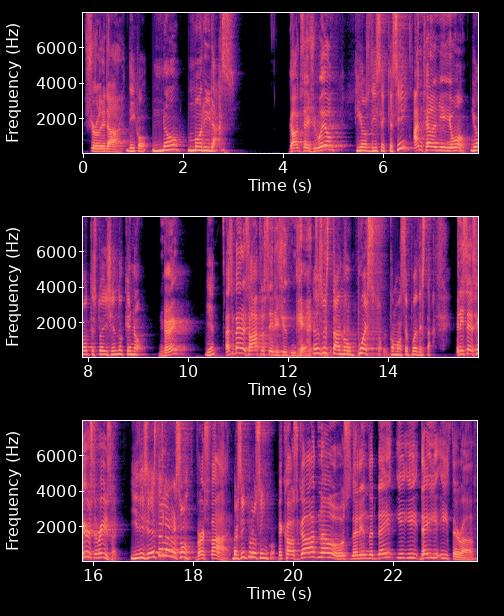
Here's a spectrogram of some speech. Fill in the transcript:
surely die. Dijo, no morirás. God says you will. Dios dice que sí, I'm telling you, you won't. yo te estoy diciendo que no. Okay? Bien, That's about as opposite as you can get. eso es tan opuesto como se puede estar. And he says, here's the reason. Y dice, esta es la razón. Verse 5. Versículo 5. Because God knows that in the day you eat, day you eat thereof,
